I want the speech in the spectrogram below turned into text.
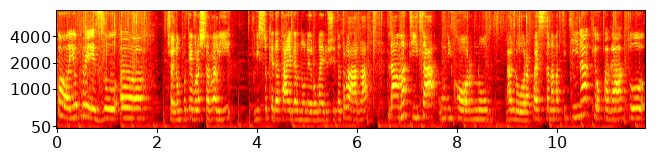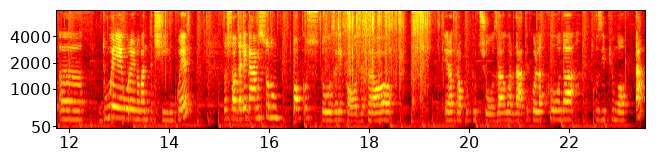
Poi ho preso, uh, cioè non potevo lasciarla lì, visto che da Tiger non ero mai riuscita a trovarla, la matita unicorno. Allora, questa è una matitina che ho pagato uh, 2,95 euro. Lo so, da legami sono un po' costose le cose, però era troppo pucciosa guardate con la coda così più motta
